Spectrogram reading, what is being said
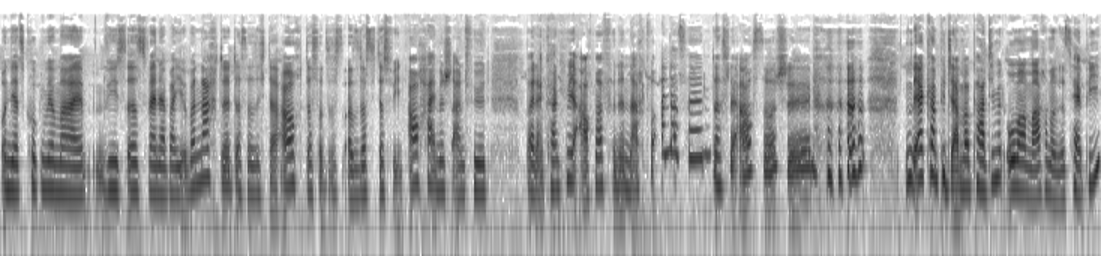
Und jetzt gucken wir mal, wie es ist, wenn er bei ihr übernachtet, dass er sich da auch, dass er das, also dass sich das für ihn auch heimisch anfühlt. Weil dann könnten wir auch mal für eine Nacht woanders hin. Das wäre auch so schön. und er kann Pyjama-Party mit Oma machen und ist happy.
